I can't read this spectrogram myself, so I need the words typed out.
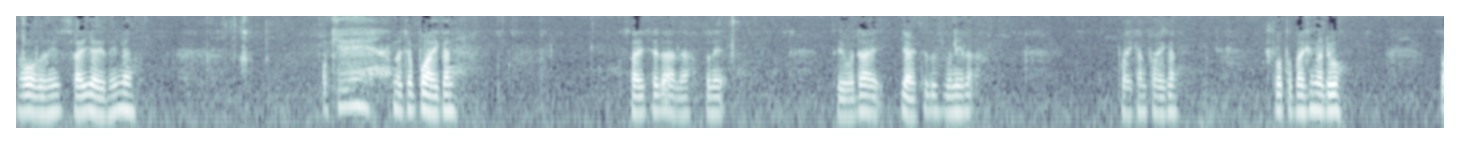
โอ้ตัวนี้ไซส์ใหญ่นิดนึง โอเค เราจะปล่อยกัน ไซส์ใช้ได้แล้วตัวนี้ ถือว่าได้ใหญ่ที่สุดวันนี้ละปล่อยกันปล่อยกันตัวต่อไปขึ้นมาดูไป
